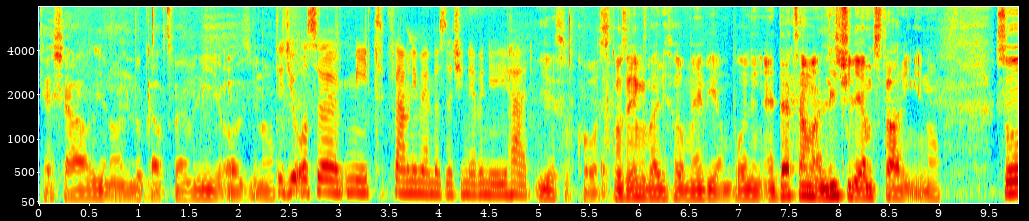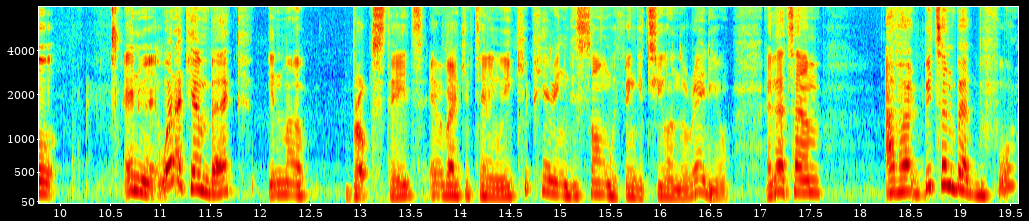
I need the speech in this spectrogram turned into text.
cash out, you know, and look after family. You're always, you know. Did you also meet family members that you never knew you had? Yes, of course, because everybody thought maybe I'm bowling. At that time, I literally am starting, you know. So, anyway, when I came back in my broke state, everybody kept telling me, "We keep hearing this song. We think it's you on the radio." At that time, I've heard Beatenberg before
